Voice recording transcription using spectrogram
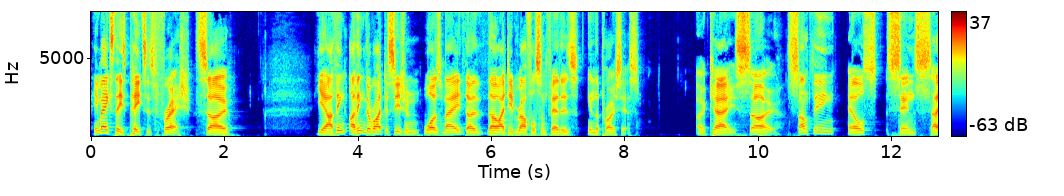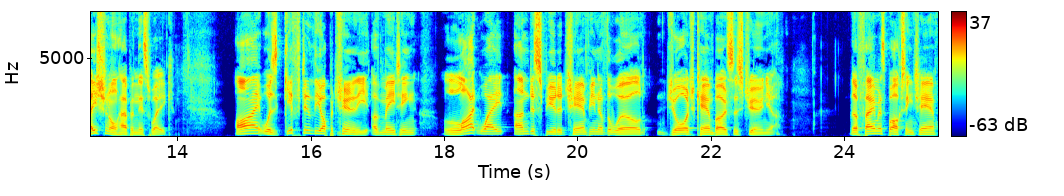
He makes these pizzas fresh, so yeah, I think I think the right decision was made, though though I did ruffle some feathers in the process. Okay, so something else sensational happened this week. I was gifted the opportunity of meeting lightweight undisputed champion of the world, George Kambosos Jr. The famous boxing champ,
